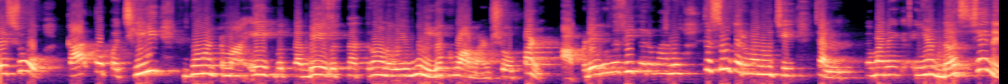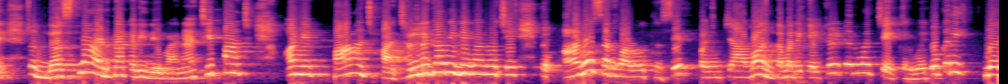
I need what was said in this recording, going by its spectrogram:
લેશો, કાં તો પછી નોટમાં એક વત્તા બે વત્તા ત્રણ એવું લખવા માંડશો. પણ આપણે એવું નથી કરવાનું? તો શું કરવાનું છે? ચાલો, તમારે અહીંયા દસ છે ને, તો દસ ના અડધા કરી દેવાના છે પાંચ. અને પાંચ પાછળ લગાવી દેવાનો છે. તો આનો સરવાળો થશે પંચાવન. તમારે કેલ્ક્યુલેટરમાં ચેક કરવું હોય તો કરી દો.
